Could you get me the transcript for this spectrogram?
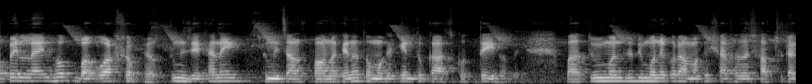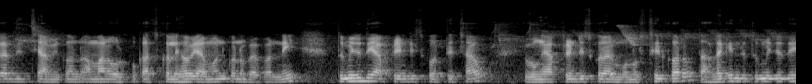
ওপেন লাইন হোক বা ওয়ার্কশপে হোক, তুমি যেখানেই তুমি চান্স পাও না কেন, তোমাকে কিন্তু কাজ করতেই হবে। বা তুমি মনে, যদি মনে করো আমাকে সাত হাজার সাতশো টাকা দিচ্ছে, আমি কোনো, আমার অল্প কাজ করলে হবে, এমন কোনো ব্যাপার নেই। তুমি যদি অ্যাপ্রেন্টিস করতে চাও এবং অ্যাপ্রেন্টিস করার মনস্থির করো, তাহলে কিন্তু তুমি যদি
